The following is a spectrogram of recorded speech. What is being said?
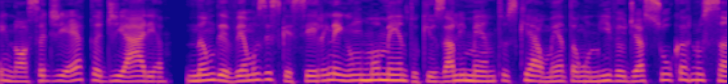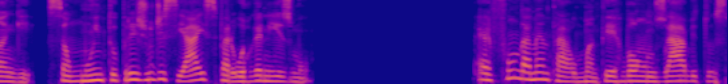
Em nossa dieta diária, não devemos esquecer em nenhum momento que os alimentos que aumentam o nível de açúcar no sangue são muito prejudiciais para o organismo. É fundamental manter bons hábitos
